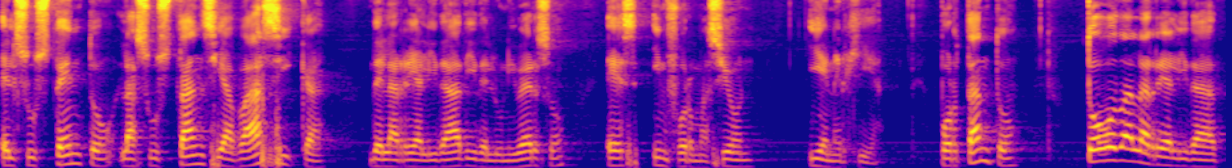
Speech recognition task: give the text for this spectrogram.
el sustento, la sustancia básica de la realidad y del universo es información y energía. Por tanto, toda la realidad,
